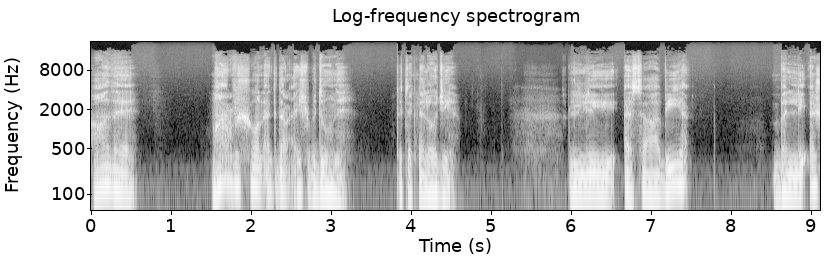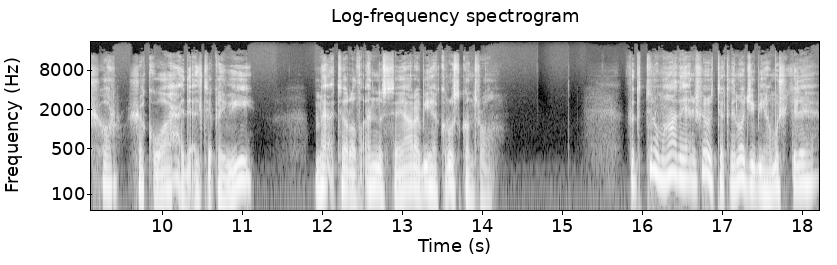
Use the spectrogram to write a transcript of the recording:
هذا ما أعرف شلون أقدر أعيش بدونه كتكنولوجيا. لأسابيع بل لأشهر شكو واحد ألتقي به معترض انه السيارة بيها cruise control. فقلت لهم هذا يعني شنو التكنولوجيا بيها مشكلة؟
